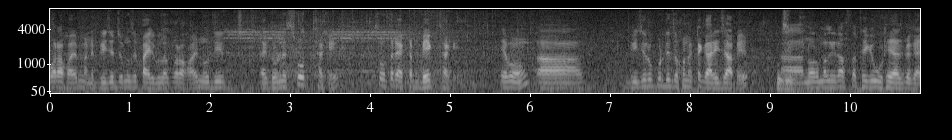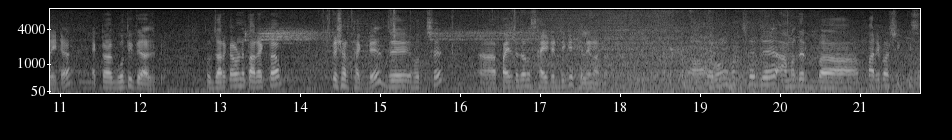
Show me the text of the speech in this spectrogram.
করা হয় মানে ব্রিজের জন্য যে পাইলগুলো করা হয় নদীর এক ধরনের স্রোত থাকে স্রোতের একটা বেগ থাকে এবং ব্রিজের উপর দিয়ে যখন একটা গাড়ি যাবে নর্মালি রাস্তা থেকে উঠে আসবে গাড়িটা একটা গতিতে আসবে। তো যার কারণে তার একটা প্রেশার থাকবে যে হচ্ছে পাইলটা যেন সাইডের দিকে হেলে না যায়। এবং হচ্ছে যে আমাদের পারিপার্শ্বিক কিছু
